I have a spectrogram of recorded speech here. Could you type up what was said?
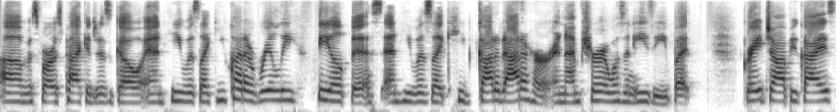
um, as far as packages go. And he was like, You got to really feel this. And he was like, He got it out of her. And I'm sure it wasn't easy, but great job, you guys.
